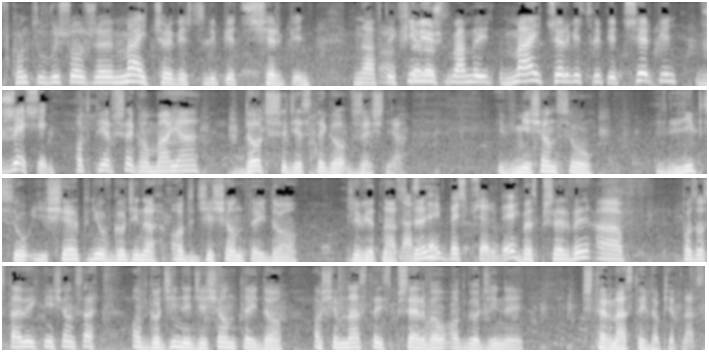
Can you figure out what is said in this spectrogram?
w końcu wyszło, że maj, czerwiec, lipiec, sierpień. No a w tej A chwili teraz- już mamy maj, czerwiec, lipiec, sierpień, wrzesień. Od 1 maja do 30 września. W miesiącu lipcu i sierpniu w godzinach od 10 do 19 Następnej, bez przerwy. bez przerwy, a w pozostałych miesiącach od godziny 10 do 18 z przerwą od godziny 14 do 15.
